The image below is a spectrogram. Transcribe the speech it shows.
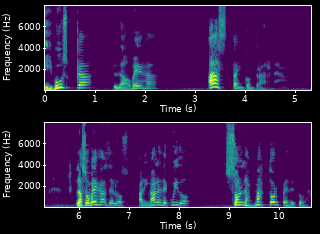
Y busca la oveja hasta encontrarla. Las ovejas de los animales de cuido son las más torpes de todas.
